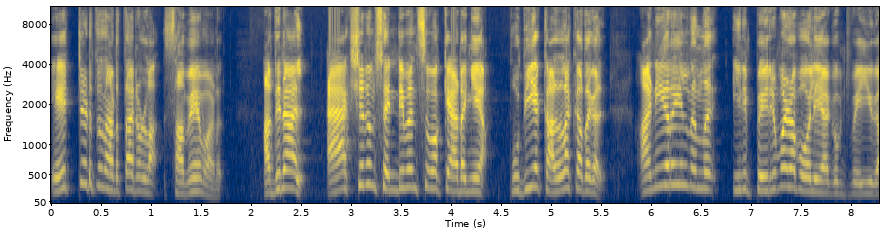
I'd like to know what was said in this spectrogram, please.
ഏറ്റെടുത്ത് നടത്താനുള്ള സമയമാണ്. അതിനാൽ ആക്ഷനും സെന്റിമെൻസും ഒക്കെ അടങ്ങിയ പുതിയ കള്ളക്കഥകൾ അണിയറയിൽ നിന്ന് ഇനി പെരുമഴ പോലെയാകും പെയ്യുക.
